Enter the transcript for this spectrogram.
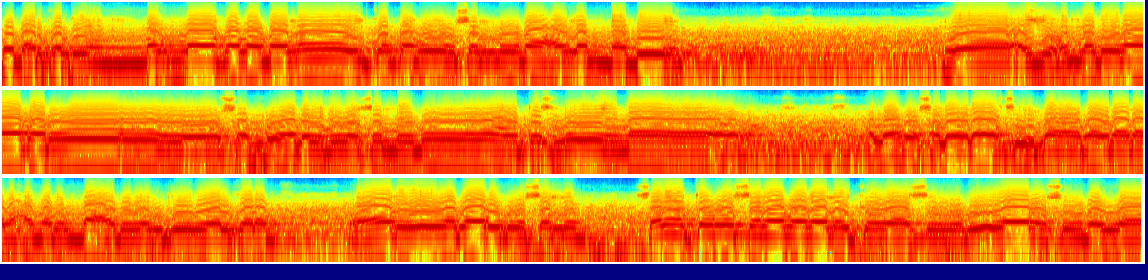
وبركة ان الله وملائكته يصلون على النبي يا أيها الذين آمنوا صلوا عليه وسلموا تسليما. اللهم صل على سيدنا مولانا محمد المعد والجود والكرم وآله وبارك وسلم. صلاة والسلام عليك يا سيدي يا رسول الله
